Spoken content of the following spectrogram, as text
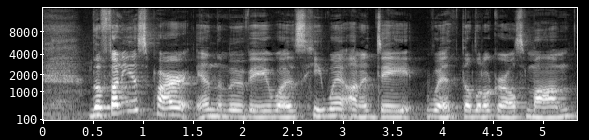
the funniest part in the movie was he went on a date with the little girl's mom,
